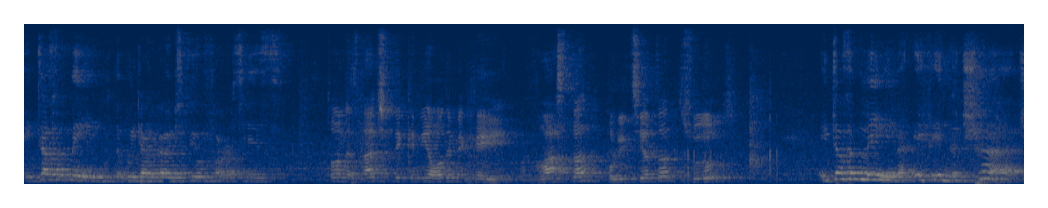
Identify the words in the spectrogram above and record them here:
it doesn't mean that we don't go to the authorities тоа не значи дека ние одеме кај власта, полицијата, судот, It doesn't mean that if in the church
